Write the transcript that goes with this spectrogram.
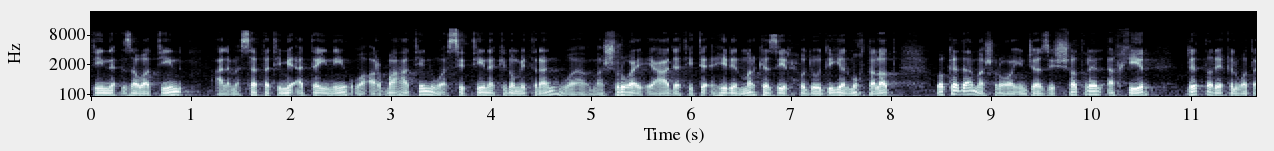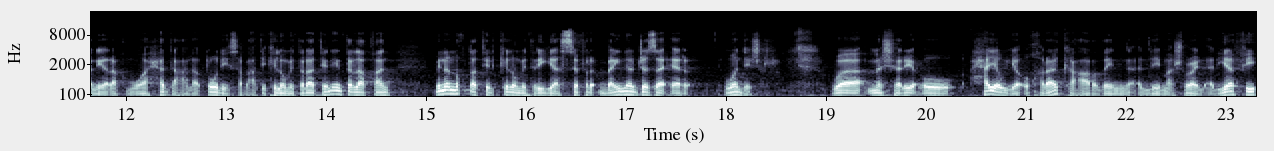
تين زواتين. على مسافة 264 كيلومترا ومشروع إعادة تأهيل المركز الحدودي المختلط وكذا مشروع إنجاز الشطر الأخير للطريق الوطني رقم واحد على طول سبعة كيلومترات انطلاقا من النقطة الكيلومترية الصفر بين الجزائر والنيجر ومشاريع حيوية أخرى كعرض لمشروع الألياف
